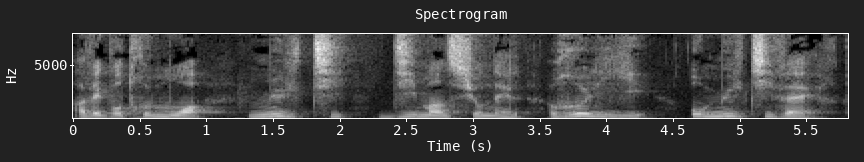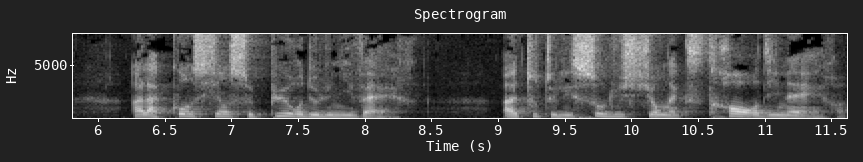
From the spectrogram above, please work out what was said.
avec votre moi multidimensionnel, relié au multivers, à la conscience pure de l'univers, à toutes les solutions extraordinaires,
